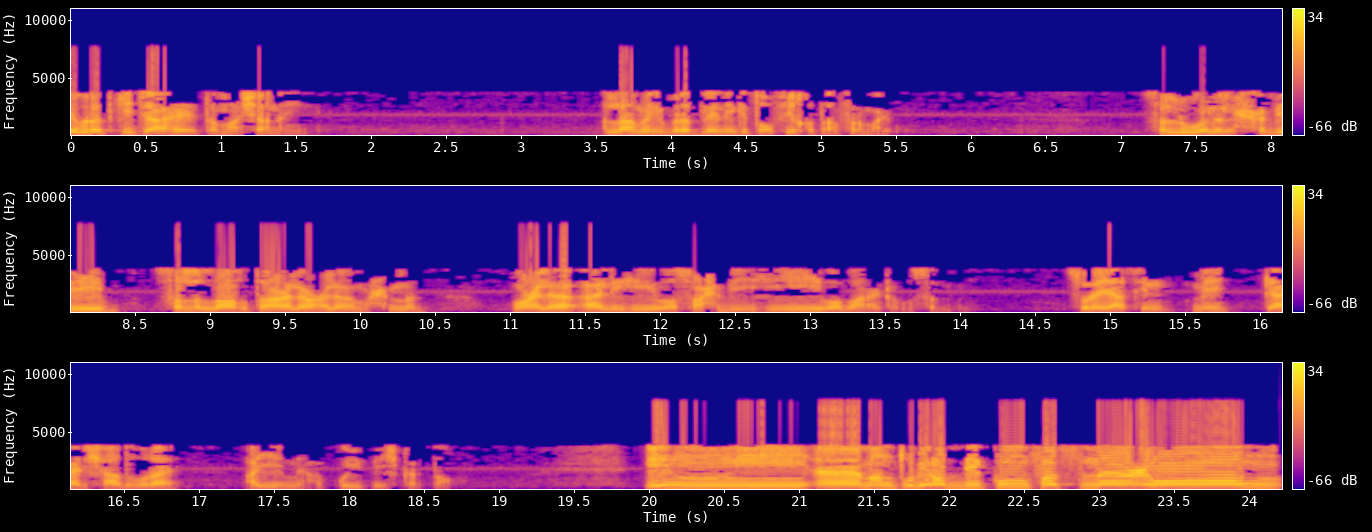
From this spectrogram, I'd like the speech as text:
عبرت کی چاہے تماشا نہیں۔ اللہ ہمیں عبرت لینے کی توفیق عطا فرمائے۔ صلو علی الحبیب صلی اللہ تعالی علی محمد وعلی وبارک وسلم۔ سورہ یاسین میں کیا ارشاد ہو رہا ہے؟ آئیے میں آپ کو یہ پیش کرتا ہوں۔ انی آمنت بربکم فاسمعون۔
